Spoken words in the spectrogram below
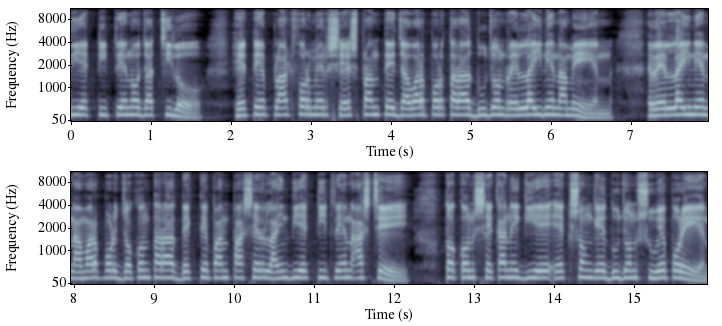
দিয়ে একটি ট্রেনও যাচ্ছিল। হেঁটে প্ল্যাটফর্মের শেষ প্রান্তে যাওয়ার পর তারা দুজন রেল লাইনে নামেন। রেল লাইনে নামার পর যখন তারা দেখতে পান পাশের লাইন দিয়ে একটি ট্রেন আসছে, তখন সেখানে গিয়ে একসঙ্গে দুজন শুয়ে পড়েন।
